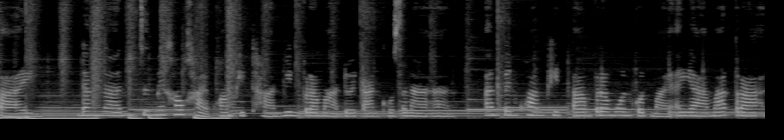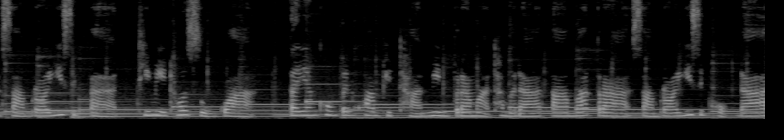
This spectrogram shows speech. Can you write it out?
ไป ดังนั้นจึงไม่เข้าข่ายความผิดฐานหมิ่นประมาทโดยการโฆษณาอันเป็นความผิดตามประมวลกฎหมายอาญามาตรา 328 ที่มีโทษสูงกว่า แต่ยังคงเป็นความผิดฐานหมิ่นประมาทธรรมดาตามมาตรา 326 ได้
